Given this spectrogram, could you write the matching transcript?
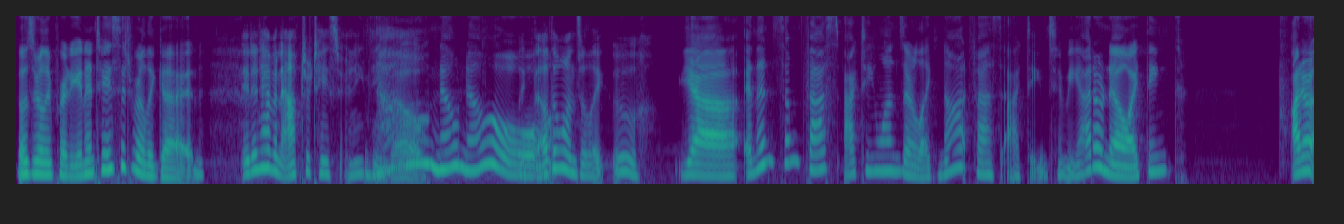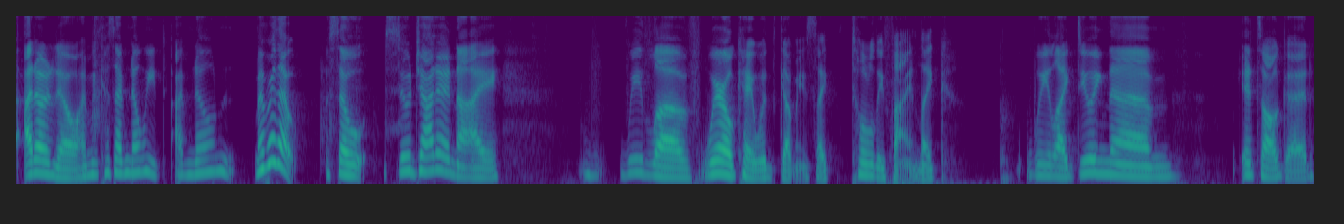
It was really pretty and it tasted really good. It didn't have an aftertaste or anything no, though. no, no. Like the other ones are like, ooh. Yeah, and then some fast acting ones are like not fast acting to me. I don't know. I think I don't I don't know. I mean cuz I've known we I've known remember that so Sujata and I we love we're okay with gummies. Like totally fine. Like we like doing them. It's all good.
